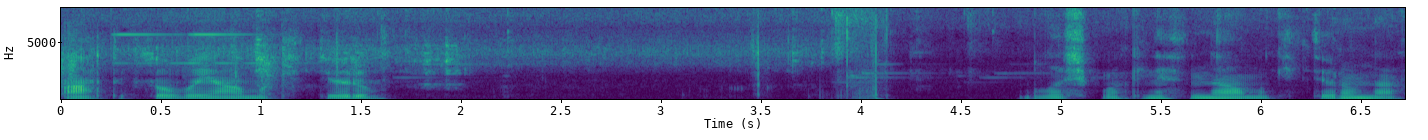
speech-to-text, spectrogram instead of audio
artık sobaya almak istiyorum. Bulaşık makinesini de almak istiyorum da.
